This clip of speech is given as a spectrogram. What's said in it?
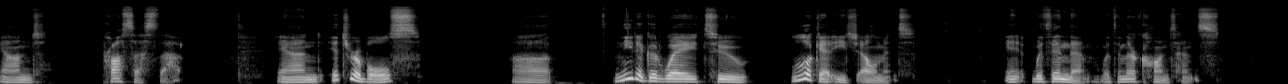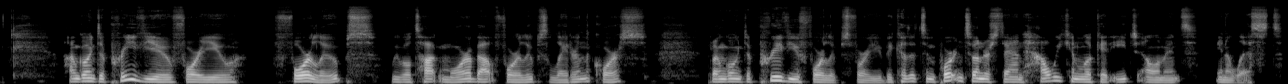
and process that. And iterables uh, need a good way to look at each element within them, within their contents. I'm going to preview for you for loops. We will talk more about for loops later in the course, but I'm going to preview for loops for you because it's important to understand how we can look at each element in a list.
